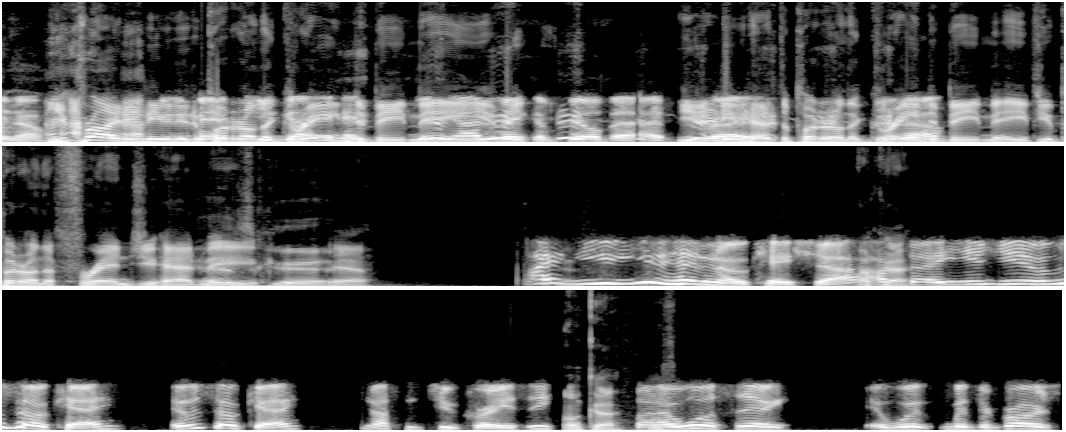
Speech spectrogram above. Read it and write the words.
you know, You probably didn't even need to put it on the You got- green to beat me. You You make didn't- him feel bad. You didn't even have to put it on the You green know? to beat me. If you put it on the fringe, you had me. That's good. Yeah. I, you, you hit an okay shot. I'll Okay. say you, you, it was okay. It was okay. Nothing too crazy. Okay. But I will say, it- with, with regards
